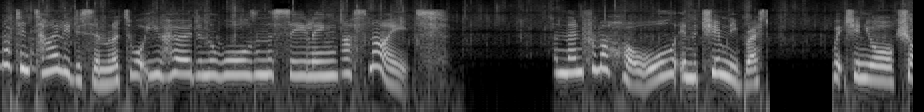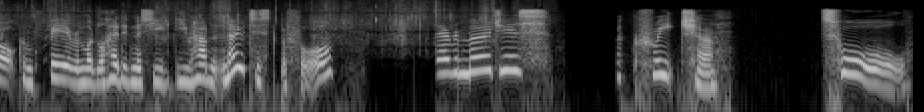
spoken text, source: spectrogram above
Not entirely dissimilar to what you heard in the walls and the ceiling last night. And then from a hole in the chimney breast, which in your shock and fear and muddle headedness you, you hadn't noticed before, there emerges a creature. Tall,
